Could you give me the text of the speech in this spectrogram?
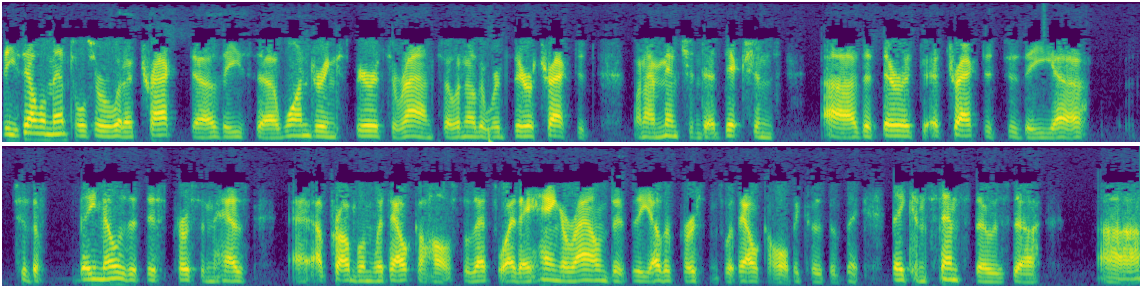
these elementals are what attract uh, these uh, wandering spirits around. So, in other words, they're attracted. When I mentioned addictions, uh, that they're attracted to the uh, to the. They know that this person has a problem with alcohol, so that's why they hang around the, the other persons with alcohol because of the they can sense those uh, uh,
